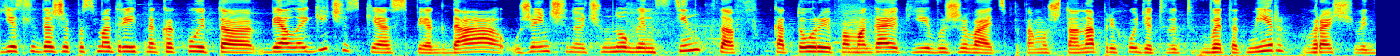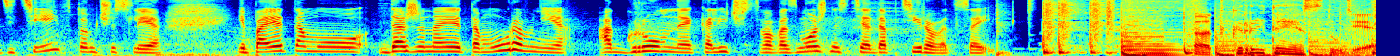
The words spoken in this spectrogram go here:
если даже посмотреть на какой-то биологический аспект, да, у женщины очень много инстинктов, которые помогают ей выживать, потому что она приходит в, в этот мир выращивать детей в том числе. И поэтому даже на этом уровне огромное количество возможностей адаптироваться. Открытая студия.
